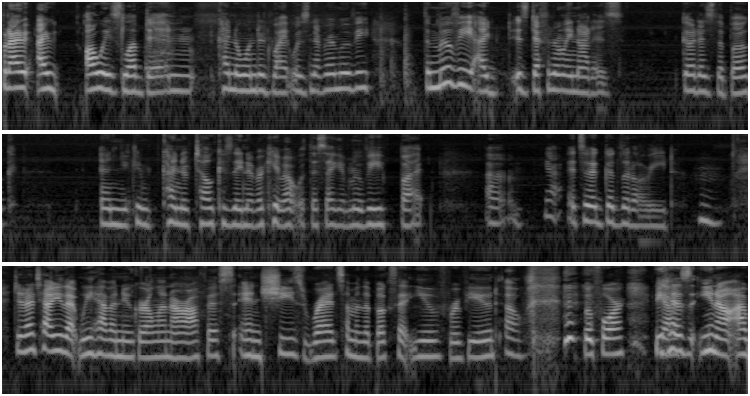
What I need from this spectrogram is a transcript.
But I I always loved it and kind of wondered why it was never a movie. The movie I is definitely not as good as the book, and you can kind of tell because they never came out with the second movie. But um, yeah, it's a good little read. Did I tell you that we have a new girl in our office and she's read some of the books that you've reviewed Oh, before? Yeah. Because, you know, I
